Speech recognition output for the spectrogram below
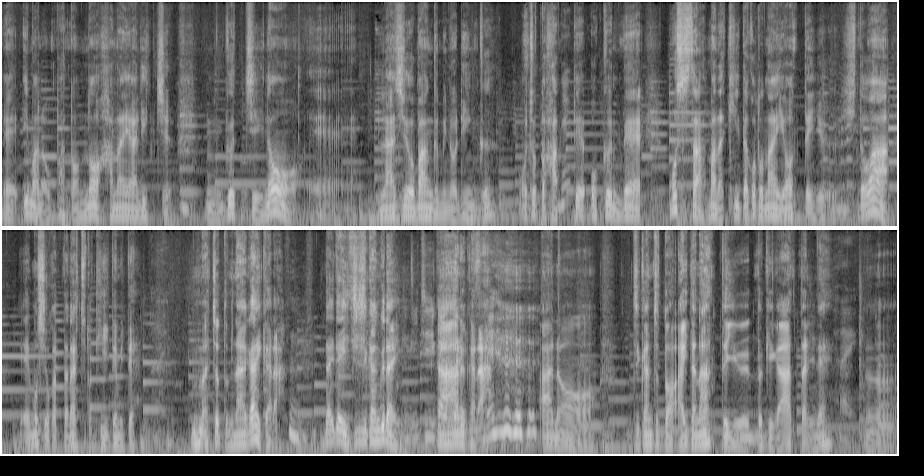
えー今のバトンの花屋リッチュ、うん。グッチーの、えーラジオ番組のリンクをちょっと貼っておくんで、もしさまだ聞いたことないよっていう人は、えーもしよかったらちょっと聞いてみて。まあちょっと長いからうん。だいたい1時間ぐらい1時間あるから。ねあのー時間ちょっと空いたなっていう時があったりね、はい。うん、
